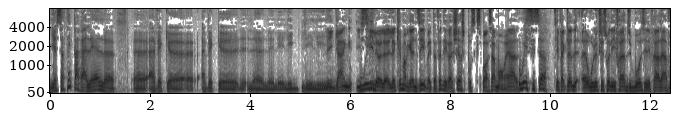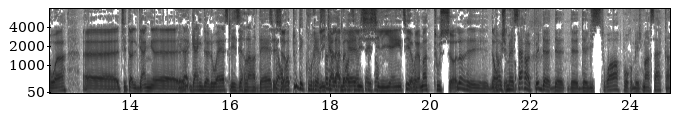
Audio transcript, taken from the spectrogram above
il y a certains parallèles euh, euh, avec euh, avec euh, le- le- les, les, les, les Les gangs. Ici, Oui. là, le, le crime organisé, ben, tu as fait des recherches pour ce qui se passait à Montréal. Oui, c'est ça. Tu sais, fait que là, euh, au lieu que ce soit les frères Dubois, c'est les frères Lavoie. Euh, tu sais, t'as le gang... euh, la gang de l'Ouest, les Irlandais. On va tout découvrir les ça. Calabrais, les. Siciliens, tu sais, il y a Ouais. vraiment tout ça, là. Et donc, Donc, je me sers un peu de, de, de, de l'histoire pour, mais je m'en sers quand,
